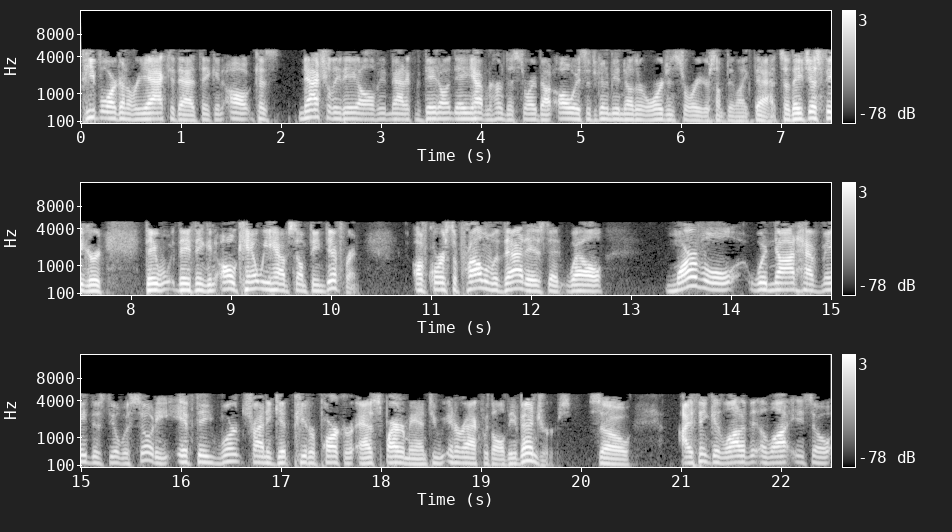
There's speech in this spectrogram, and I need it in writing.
people are going to react to that thinking, oh, because naturally they all automatically they don't they haven't heard the story about oh is it going to be another origin story or something like that. So they just figured they they thinking oh can't we have something different? Of course, the problem with that is that well. Marvel would not have made this deal with Sony if they weren't trying to get Peter Parker as Spider-Man to interact with all the Avengers. So, I think a lot of a lot. So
